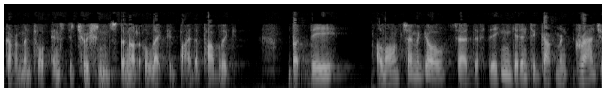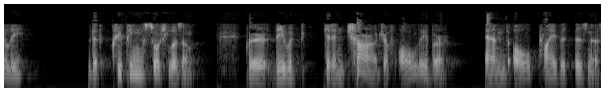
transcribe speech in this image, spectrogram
governmental institutions. They're not elected by the public. But they, a long time ago, said if they can get into government gradually, with a creeping socialism, where they would get in charge of all labor and all private business,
